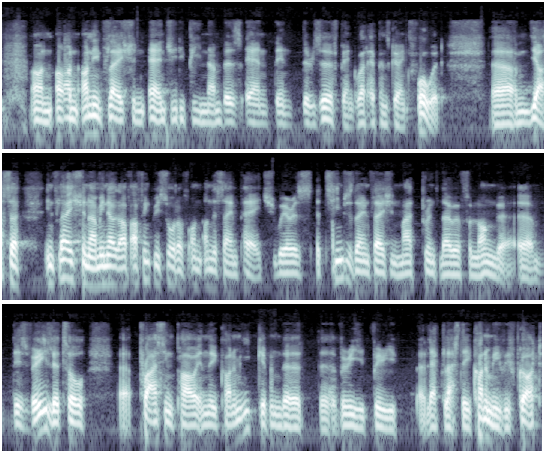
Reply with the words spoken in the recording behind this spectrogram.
on on on inflation and GDP numbers, and then the Reserve Bank. What happens going forward? Um, yeah, so inflation, I mean, I, I think we're sort of on, on the same page, whereas it seems as though inflation might print lower for longer. Um, there's very little uh, pricing power in the economy, given the, the very, very lackluster economy we've got.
